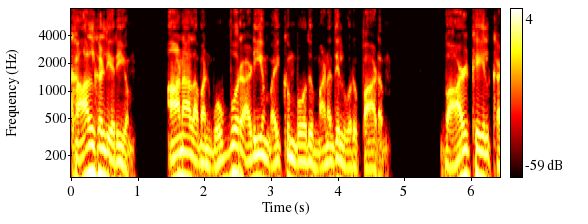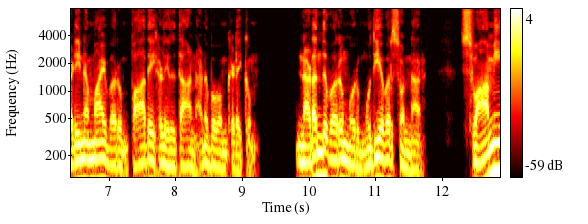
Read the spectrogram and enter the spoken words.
கால்கள் எரியும். ஆனால் அவன் ஒவ்வொரு அடியும் வைக்கும்போது மனதில் ஒரு பாடம். வாழ்க்கையில் கடினமாய் வரும் பாதைகளில் தான் அனுபவம் கிடைக்கும். நடந்து வரும் ஒரு முதியவர் சொன்னார் சுவாமி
